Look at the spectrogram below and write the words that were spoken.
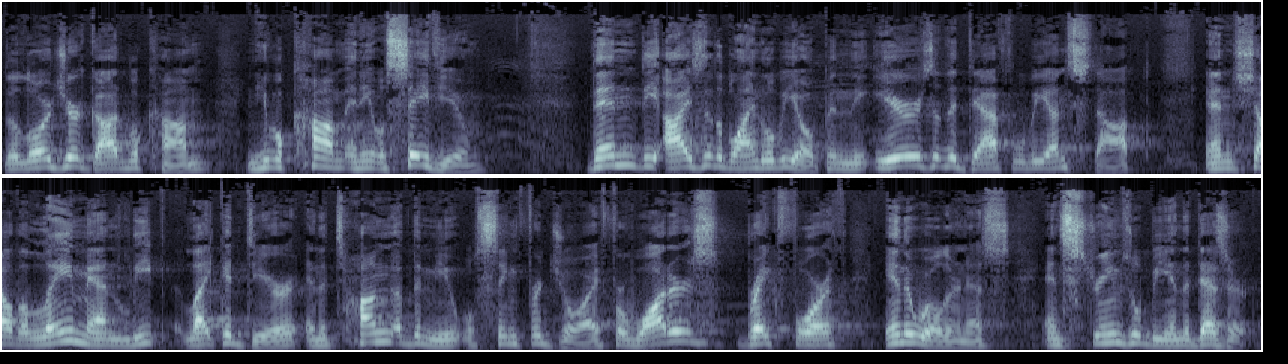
the Lord your God will come, and he will come and he will save you. Then the eyes of the blind will be opened, the ears of the deaf will be unstopped. And shall the lame man leap like a deer, and the tongue of the mute will sing for joy? For waters break forth in the wilderness, and streams will be in the desert.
